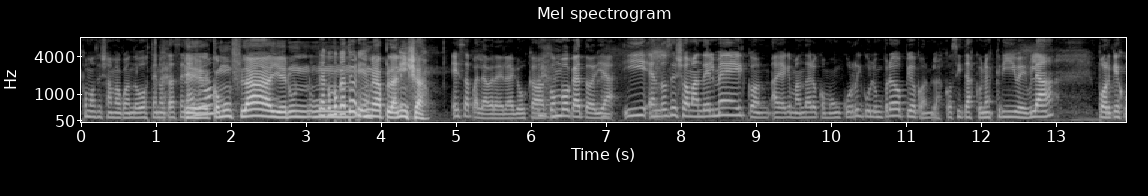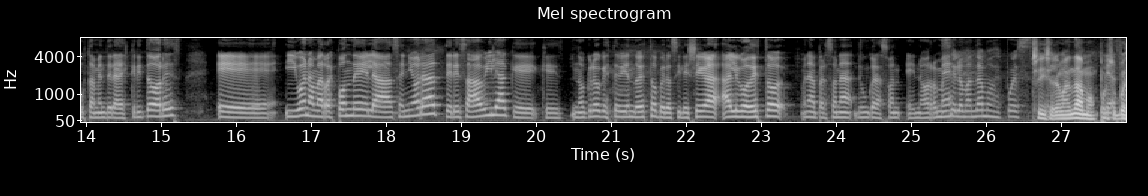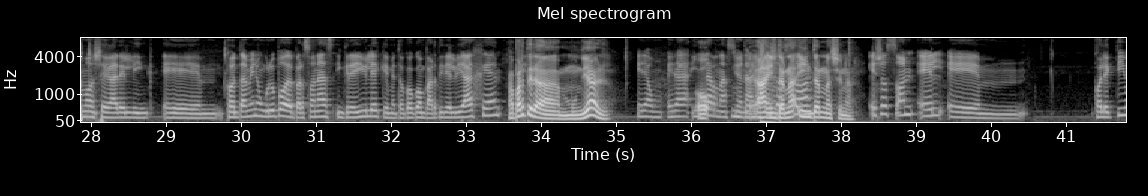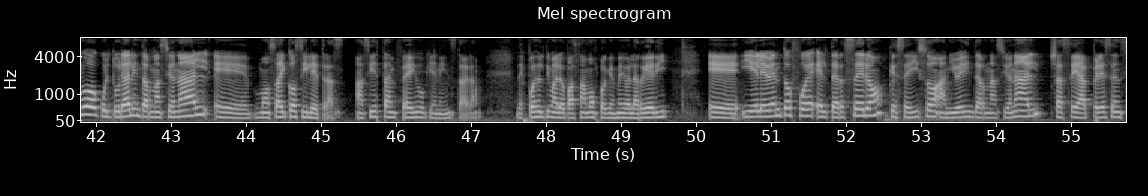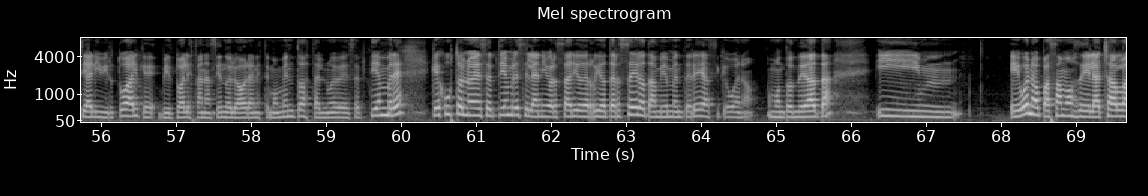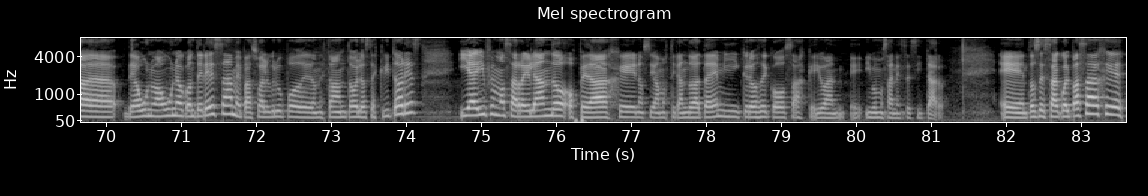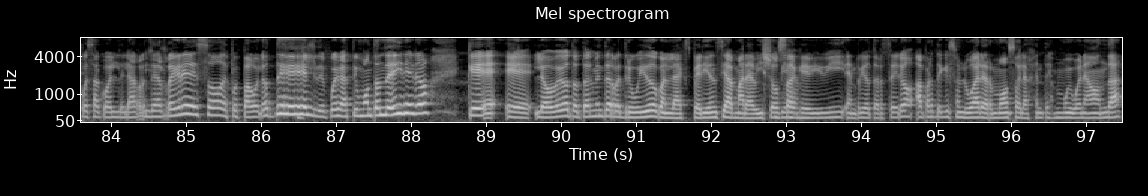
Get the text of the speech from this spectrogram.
¿Cómo se llama cuando vos te anotas en Eh, algo? como un flyer, un, un- La convocatoria. una planilla. Esa palabra era la que buscaba, convocatoria. Y entonces yo mandé el mail, con, había que mandar como un currículum propio con las cositas que uno escribe y bla, porque justamente era de escritores. Eh, y bueno, me responde la señora Teresa Ávila, que, que no creo que esté viendo esto, pero si le llega algo de esto, una persona de un corazón enorme. Se lo mandamos después. Sí, se lo link. mandamos, por Le supuesto. hacemos llegar el link. Eh, con también un grupo de personas increíbles que me tocó compartir el viaje. Aparte era mundial. Era, un- era internacional. Ah, Ellos interna- son- internacional. Ellos son el eh, colectivo cultural internacional eh, Mosaicos y Letras. Así está en Facebook y en Instagram. Después de última lo pasamos porque es medio largueri. Eh, y el evento fue el tercero que se hizo a nivel internacional, ya sea presencial y virtual, que virtual están haciéndolo ahora en este momento hasta el 9 de septiembre, que justo el 9 de septiembre es el aniversario de Río Tercero, también me enteré, así que bueno, un montón de data. Y mm, eh, bueno, pasamos de la charla de a uno a uno con Teresa, me pasó al grupo de donde estaban todos los escritores y ahí fuimos arreglando hospedaje, nos íbamos tirando data de micros, de cosas que iban, eh, íbamos a necesitar. Eh, entonces saco el pasaje, después saco el, de la- el del regreso, después pago el hotel, después gasté un montón de dinero que eh, lo veo totalmente retribuido con la experiencia maravillosa Bien. que viví en Río Tercero. Aparte que es un lugar hermoso, la gente es muy buena onda.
